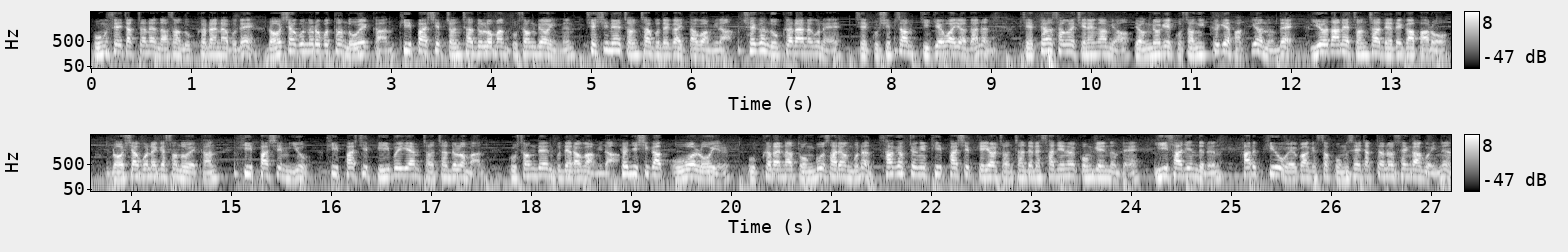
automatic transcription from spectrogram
공세 작전에 나선 우크라이나 부대 러시아군으로부터 노획한 T-80 전차들로만 구성되어 있는 최신의 전차 부대가 있다고 합니다. 최근 우크라이나군의 제93 기계화 여단은 재편성을 진행하며 병력의 구성이 크게 바뀌었는데 이 여단의 전차 대대가 바로 러시아군에게서 노획한 T-80U, T-80 BVM 전차들로만 구성된 부대라고 합니다. 현지 시각 5월 5일 우크라이나 동부 사령부는 사격 중인 T-80 계열 전차들의 사진을 공개했는데 이 사진들은 하르키우 외곽에서 공세 작전을 생각하고 있는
